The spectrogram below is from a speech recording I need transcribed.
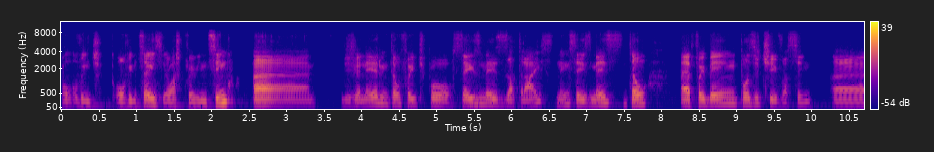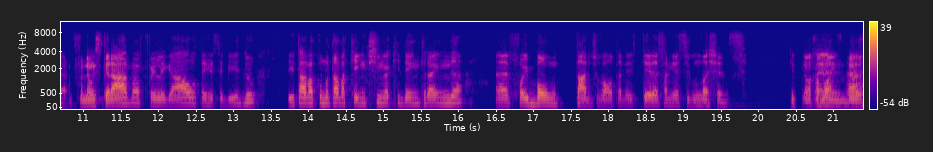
ou 20 ou 26, eu acho que foi 25. Uh, de janeiro, então foi tipo seis meses atrás, nem seis meses, então é, foi bem positivo, assim. É, não esperava, foi legal ter recebido e tava como tava quentinho aqui dentro ainda, é, foi bom estar de volta, né, ter essa minha segunda chance, que não acabou é, ainda. Né?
